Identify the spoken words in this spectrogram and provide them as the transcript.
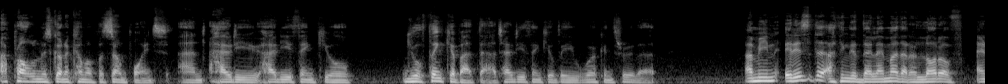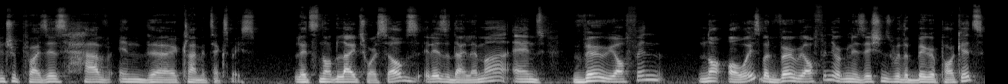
a problem is going to come up at some point. And how do you how do you think you'll you'll think about that? How do you think you'll be working through that? I mean, it is the, I think the dilemma that a lot of enterprises have in the climate tech space let's not lie to ourselves. It is a dilemma. And very often, not always, but very often, the organizations with the bigger pockets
